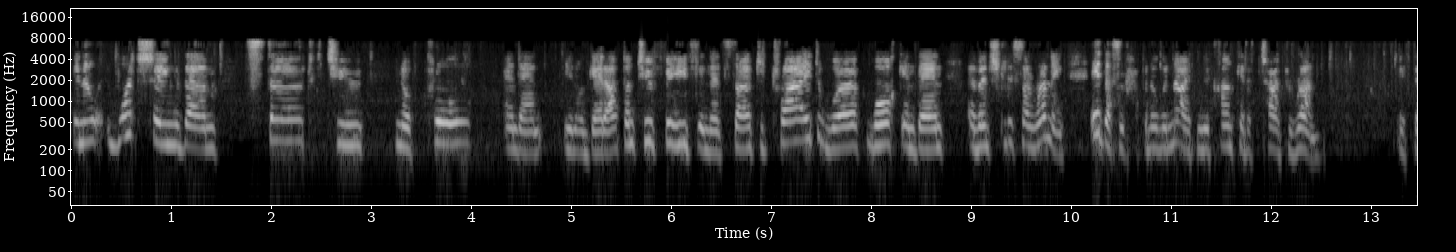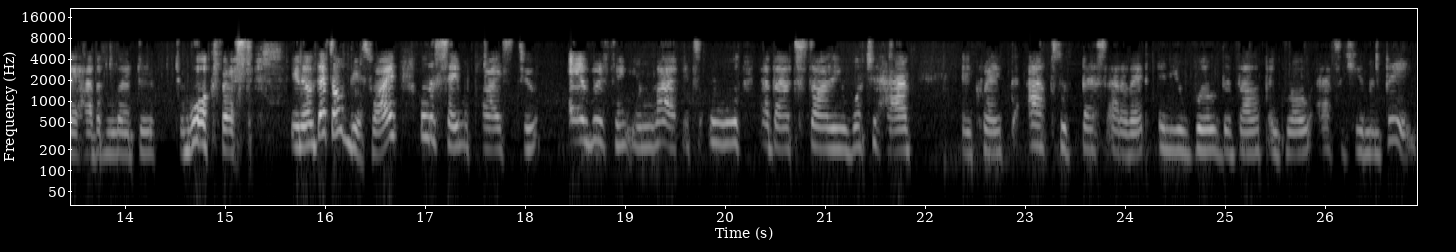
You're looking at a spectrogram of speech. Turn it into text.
you know, watching them start to you know crawl and then you know get up on two feet and then start to try to work walk and then eventually start running. It doesn't happen overnight and you can't get a child to run if they haven't learned to, to walk first. You know that's obvious right? Well the same applies to everything in life. It's all about starting what you have and create the absolute best out of it and you will develop and grow as a human being.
